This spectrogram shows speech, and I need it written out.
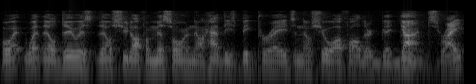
What, what they'll do is they'll shoot off a missile and they'll have these big parades and they'll show off all their big guns, right?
